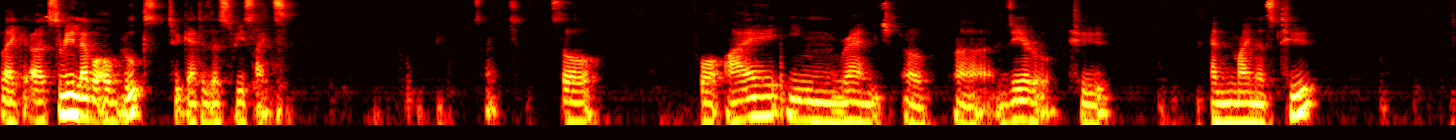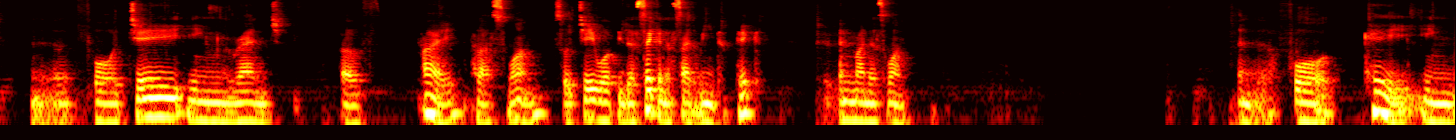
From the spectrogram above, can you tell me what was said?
like a three level of loops to get to the three. Sites. So for i in range of uh, 0 to n minus 2, and for j in range of i plus 1, so j will be the second site we need to pick, n minus 1. And for k in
